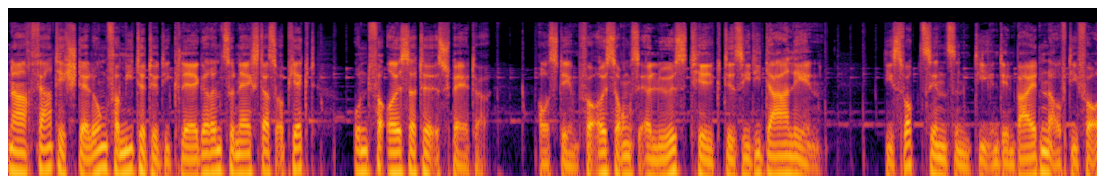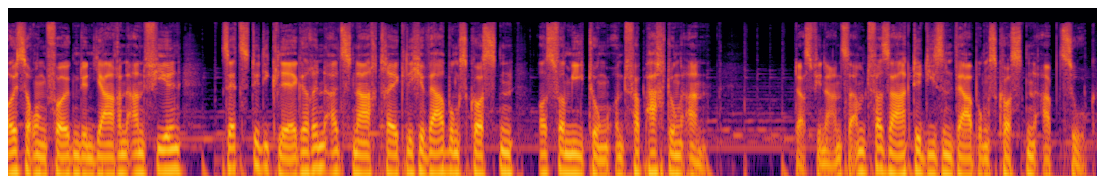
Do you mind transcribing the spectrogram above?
Nach Fertigstellung vermietete die Klägerin zunächst das Objekt und veräußerte es später. Aus dem Veräußerungserlös tilgte sie die Darlehen. Die Swap-Zinsen, die in den beiden auf die Veräußerung folgenden Jahren anfielen, setzte die Klägerin als nachträgliche Werbungskosten aus Vermietung und Verpachtung an. Das Finanzamt versagte diesen Werbungskostenabzug.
